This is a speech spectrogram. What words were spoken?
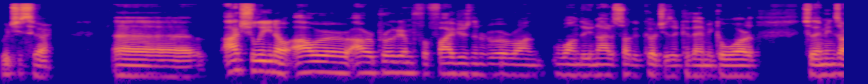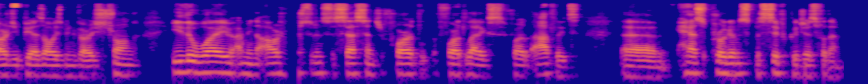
which is fair uh actually you know our our program for five years in a row won won the united soccer coaches academic award so that means our gpa has always been very strong either way i mean our student success center for for athletics for athletes uh, has programs specifically just for them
